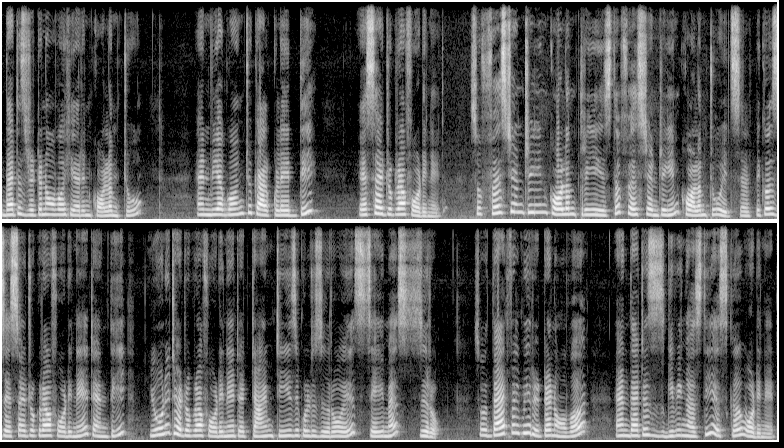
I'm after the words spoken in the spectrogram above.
that is written over here in column 2 and we are going to calculate the S hydrograph ordinate. So, first entry in column 3 is the first entry in column 2 itself because S hydrograph ordinate and the unit hydrograph ordinate at time t is equal to 0 is same as 0. So, that will be written over and that is giving us the S curve ordinate.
